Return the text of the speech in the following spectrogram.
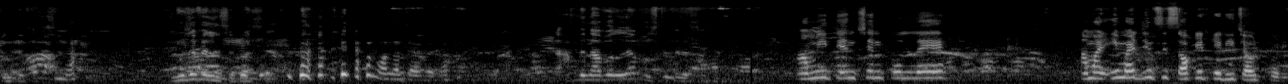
শুনতে চাচ্ছি। বুঝে ফেলেছে বলা যাবে না। আপনি না বললে বুঝতে পেরেছি। আমি টেনশন করলে আমার ইমার্জেন্সি সকেটকে রিচ আউট করি।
